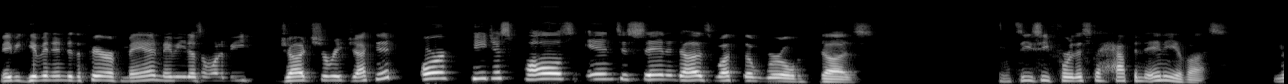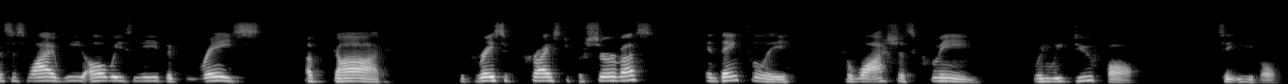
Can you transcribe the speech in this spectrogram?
maybe given into the fear of man, maybe he doesn't want to be judged or rejected, or he just falls into sin and does what the world does. It's easy for this to happen to any of us. And this is why we always need the grace of God, the grace of Christ to preserve us, and thankfully to wash us clean when we do fall to evil.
